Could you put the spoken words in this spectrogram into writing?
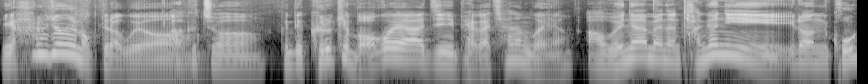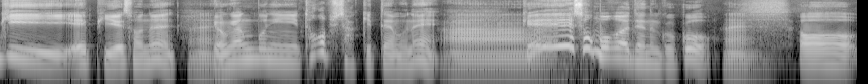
이게 하루 종일 먹더라고요. 아 그렇죠. 근데 그렇게 먹어야지 배가 차는 거예요. 아 왜냐하면은 당연히 이런 고기에 비해서는 네. 영양분이 턱없이 작기 때문에 아. 계속 먹어야 되는 거고 네. 어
